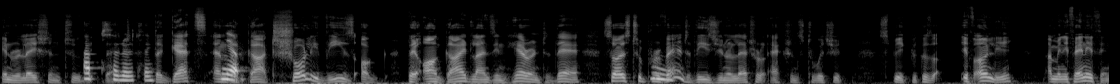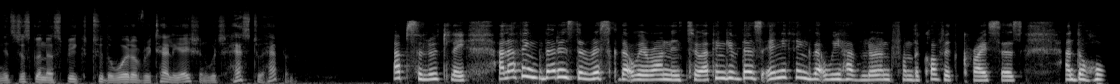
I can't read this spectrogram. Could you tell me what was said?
in relation to Absolutely. The, the GATS and yep. the GATT? Surely these are there are guidelines inherent there so as to hmm. prevent mm. these unilateral actions to which you speak. Because if only, I mean, if anything, it's just going to speak to the word of retaliation, which has to happen. Absolutely. And I think that is the risk that we run into. I think if there's anything that we have learned from the COVID crisis and the whole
